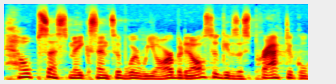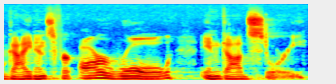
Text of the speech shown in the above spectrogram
helps us make sense of where we are, but it also gives us practical guidance for our role in God's story.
